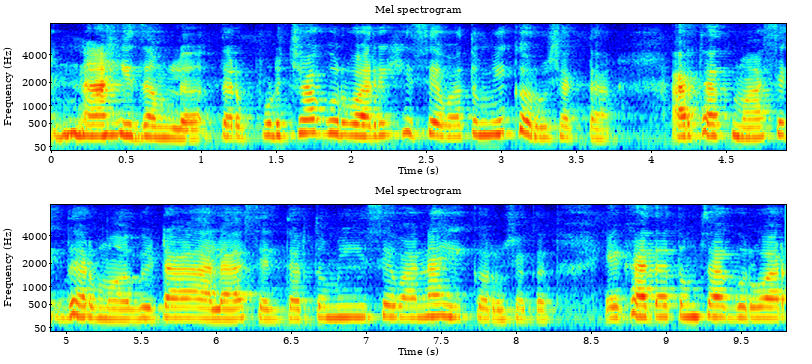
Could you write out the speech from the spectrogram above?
नाही जमलं तर पुढच्या गुरुवारी ही सेवा तुम्ही करू शकता. अर्थात मासिक धर्म विटाळा आला असेल तर तुम्ही ही सेवा नाही करू शकत. एखादा तुमचा गुरुवार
